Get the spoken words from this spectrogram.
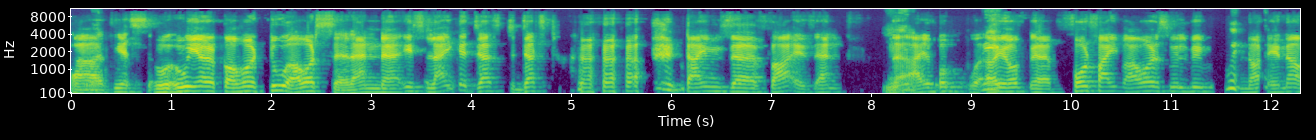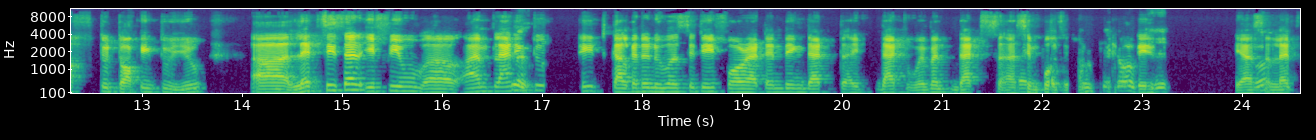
Uh, yes, we are covered two hours, sir, and uh, it's like a just just times uh, flies, and I hope I hope uh, four five hours will be not enough to talking to you. Uh, let's see, sir. If you, uh, I'm planning to read Calcutta University for attending that type that women that uh, symposium. okay okay yes. okay Let's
